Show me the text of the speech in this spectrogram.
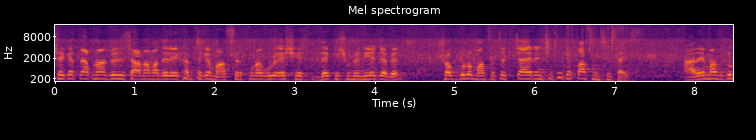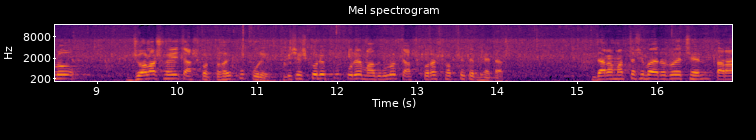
সেক্ষেত্রে আপনারা যদি চান আমাদের এখান থেকে মাছের পোনাগুলো এসে দেখে শুনে নিয়ে যাবেন, সবগুলো মাছ হচ্ছে চার ইঞ্চি থেকে পাঁচ ইঞ্চি সাইজ আর এই মাছগুলো জলাশয়ে চাষ করতে হয় পুকুরে। বিশেষ করে পুকুরে মাছগুলো চাষ করা সবচেয়ে বেটার। যারা মাছ চাষি বাইরে রয়েছেন, তারা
